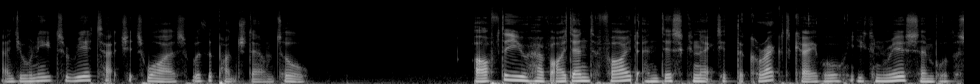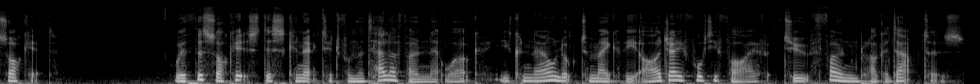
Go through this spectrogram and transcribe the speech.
and you will need to reattach its wires with the punch down tool. After you have identified and disconnected the correct cable, you can reassemble the socket. With the sockets disconnected from the telephone network, you can now look to make the RJ45 to phone plug adapters.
